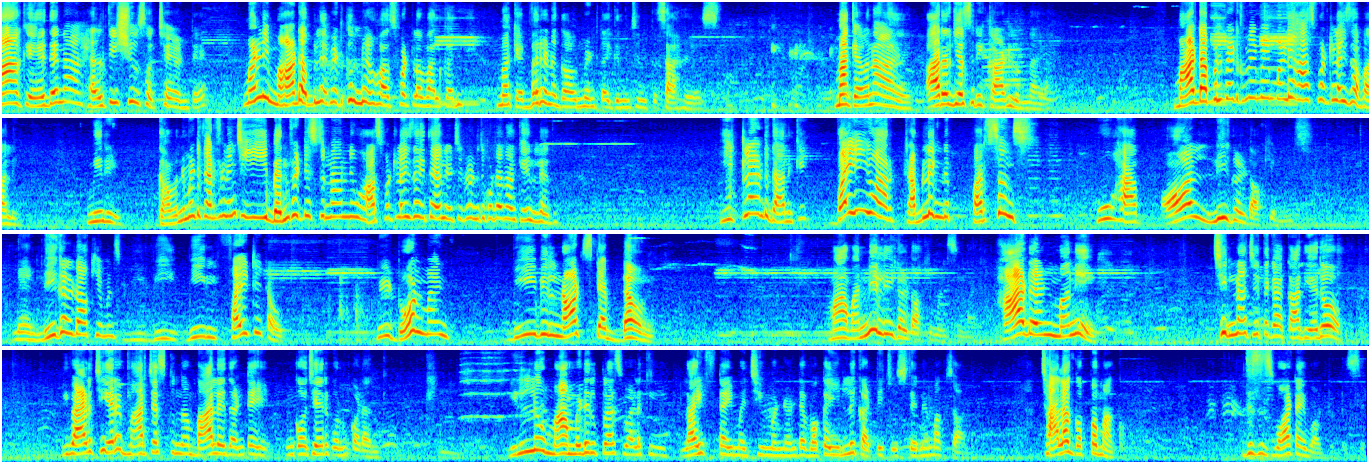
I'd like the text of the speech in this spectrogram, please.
మాకు ఏదైనా హెల్త్ ఇష్యూస్ వచ్చాయంటే మళ్ళీ మా డబ్బులే పెట్టుకుని మేము హాస్పిటల్ అవ్వాలి కానీ మాకు ఎవరైనా గవర్నమెంట్ దగ్గర నుంచి ఇంత సహాయం వస్తుంది. మాకేమైనా ఆరోగ్యశ్రీ కార్డులు ఉన్నాయా? మా డబ్బులు పెట్టుకుని మేము మళ్ళీ హాస్పిటలైజ్ అవ్వాలి. మీరు గవర్నమెంట్ తరఫు నుంచి ఈ బెనిఫిట్ ఇస్తున్నావు నువ్వు హాస్పిటలైజ్ అయితే అనేటటువంటిది కూడా నాకేం లేదు. ఇట్లాంటి దానికి why you are troubling the persons who have all legal documents మేము legal documents we will fight it out we don't mind we will not step down మావన్నీ legal documents ఉన్నాయి. Hard and money. చిన్న చిత్తగా కాదు ఏదో ఇవాళ చీర మార్చేసుకుందాం బాగాలేదంటే ఇంకో చీర కొనుక్కోవడానికి. ఇల్లు మా మిడిల్ క్లాస్ వాళ్ళకి లైఫ్ టైం అచీవ్మెంట్ అంటే ఒక ఇల్లు కట్టి చూస్తేనే మాకు చాలు. చాలా గొప్ప మాకు. This is what I want to say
